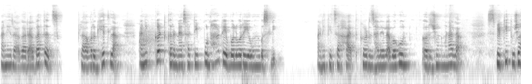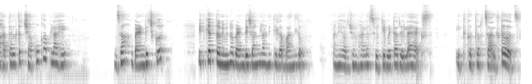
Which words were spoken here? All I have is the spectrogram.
आणि रागारागातच फ्लावर घेतला आणि कट करण्यासाठी पुन्हा टेबलवर येऊन बसली. आणि तिचा हात कट झालेला बघून अर्जुन म्हणाला स्वीटी तुझ्या हाताला तर चाकू कापला आहे. जा बँडेज कर. इतक्यात तन्वीनं बँडेज आणलं आणि तिला बांधलं. आणि अर्जुन म्हणाला स्वीटी बेटा रिलॅक्स इतकं तर चालतंच.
